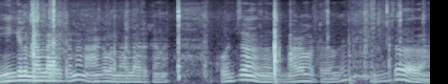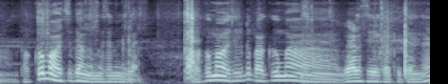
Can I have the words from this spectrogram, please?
நீங்களும் நல்லா இருக்கணும் நாங்களும் நல்லா இருக்கணும். கொஞ்சம் மரம் வெட்டுறவங்க கொஞ்சம் பக்குவமாக வச்சுக்கோங்க மிஷினுங்களை பக்குவமாக வச்சுக்கிட்டு பக்குவமாக வேலை செய்ய கற்றுக்கங்க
